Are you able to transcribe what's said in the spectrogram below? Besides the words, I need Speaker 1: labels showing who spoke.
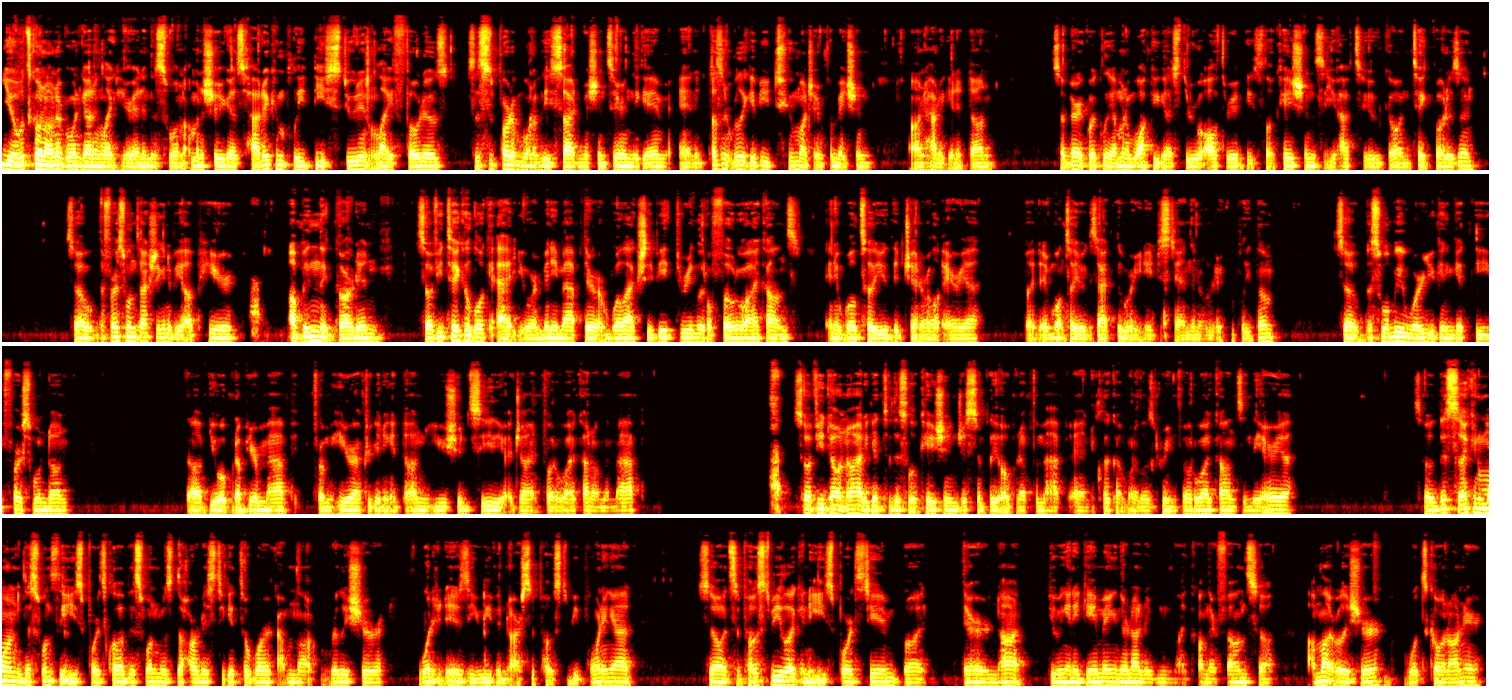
Speaker 1: Yo, what's going on everyone? Guiding Light here, and in this one, I'm going to show you guys how to complete the student life photos. So this is part of one of these side missions here in the game, and it doesn't really give you too much information on how to get it done. So very quickly, I'm going to walk you guys through all three of these locations that you have to go and take photos in. So the first one's actually going to be up here, up in the garden. So if you take a look at your mini map, there will actually be three little photo icons, and it will tell you the general area, but it won't tell you exactly where you need to stand in order to complete them. So this will be where you can get the first one done. Uh, if you open up your map from here after getting it done, you should see a giant photo icon on the map. So if you don't know how to get to this location, just simply open up the map and click on one of those green photo icons in the area. So this second one, this one's the esports club. This one was the hardest to get to work. I'm not really sure what it is you even are supposed to be pointing at. So it's supposed to be like an esports team, but they're not doing any gaming. They're not even like on their phones. So I'm not really sure what's going on here,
